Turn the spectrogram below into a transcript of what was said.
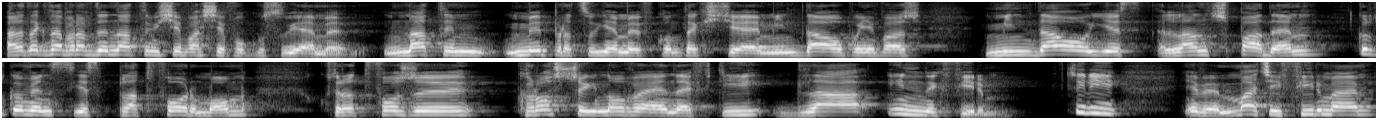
ale tak naprawdę na tym się właśnie fokusujemy. Na tym my pracujemy w kontekście Mindao, ponieważ Mindao jest launchpadem, krótko mówiąc jest platformą, która tworzy cross-chainowe NFT dla innych firm. Czyli, nie wiem, macie firmę,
